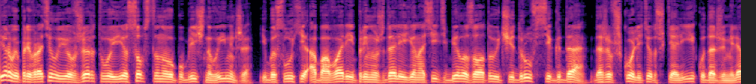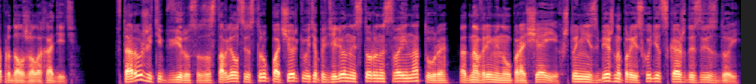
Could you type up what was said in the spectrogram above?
Первый превратил ее в жертву ее собственного публичного имиджа, ибо слухи об аварии принуждали ее носить бело-золотую чедру всегда, даже в школе тетушки Алии, куда Джамиля продолжала ходить. Второй же тип вируса заставлял сестру подчеркивать определенные стороны своей натуры, одновременно упрощая их, что неизбежно происходит с каждой звездой.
